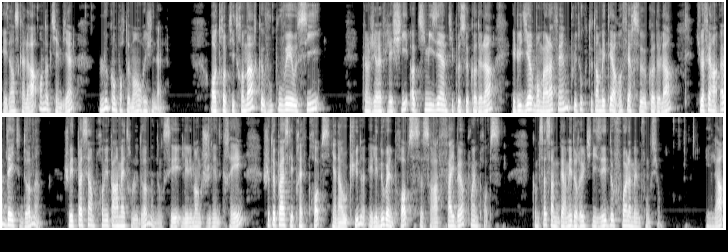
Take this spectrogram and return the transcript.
Et dans ce cas-là, on obtient bien le comportement original. Autre petite remarque, vous pouvez aussi, quand j'y réfléchis, optimiser un petit peu ce code-là et lui dire, bon bah à la fin, plutôt que de t'embêter à refaire ce code-là, tu vas faire un update DOM. Je vais te passer en premier paramètre le DOM, donc c'est l'élément que je viens de créer. Je te passe les pref props, il n'y en a aucune, et les nouvelles props, ça sera fiber.props. Comme ça, ça me permet de réutiliser deux fois la même fonction. Et là,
